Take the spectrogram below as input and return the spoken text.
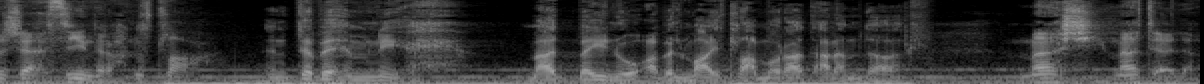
الرجال جاهزين رح نطلع. انتبه منيح. ما تبينوا قبل ما يطلع مراد على مدار. ماشي ما تقلق.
